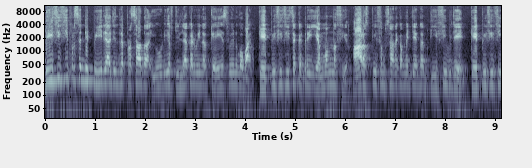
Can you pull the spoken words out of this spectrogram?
D C C president P Rajendra Prasad U D F ജില്ലാ convener K S Venugopal K P C C secretary M M Naseer R S P സംസ്ഥാന കമ്മിറ്റി അംഗം T C Vijayan K P C C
